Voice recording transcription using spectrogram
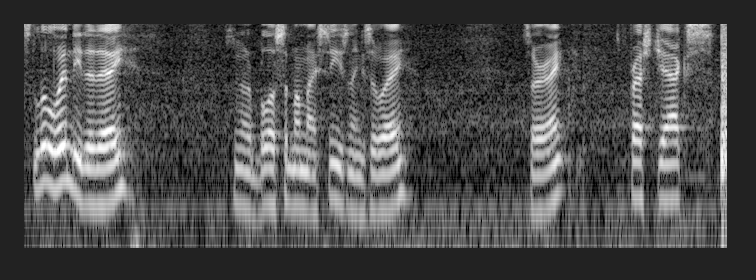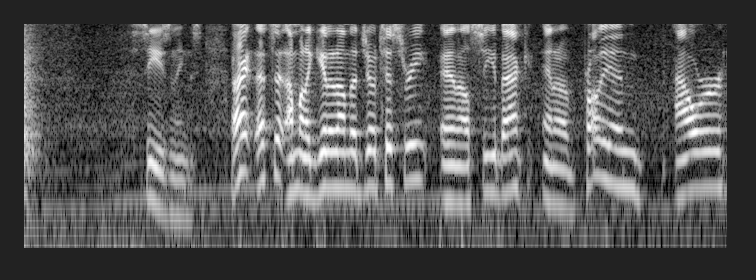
It's a little windy today. So I'm going to blow some of my seasonings away. It's alright. FreshJax seasonings. Alright, that's it. I'm going to get it on the rotisserie and I'll see you back in a, probably an hour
